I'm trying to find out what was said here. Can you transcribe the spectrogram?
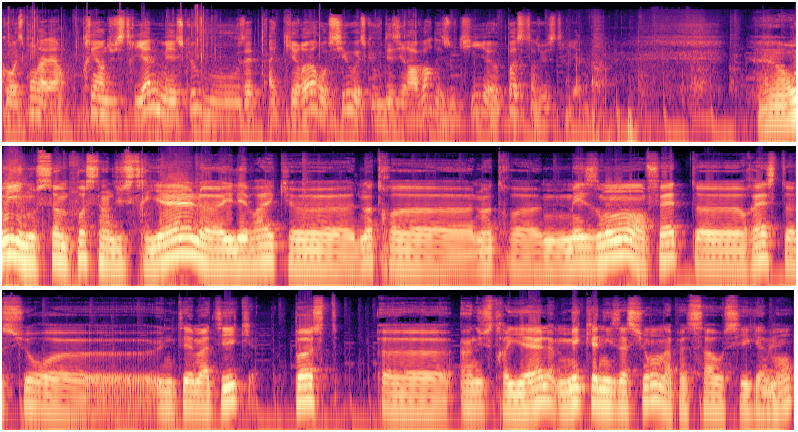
correspondent à l'ère pré-industrielle, mais est-ce que vous êtes acquéreur aussi ou est-ce que vous désirez avoir des outils post-industriels? Alors oui, nous sommes post-industriels. Euh, Il est vrai que notre, euh, notre maison, en fait, euh, reste sur euh, une thématique post-industrielle, mécanisation, on appelle ça aussi également.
